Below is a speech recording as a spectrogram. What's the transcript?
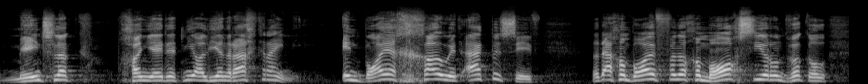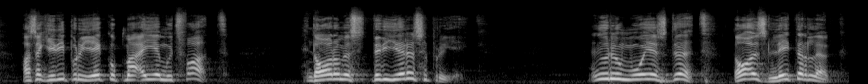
Menslik gaan jy dit nie alleen regkry nie. En baie gou het ek besef dat ek gaan baie vinnige maagseer ontwikkel as ek hierdie projek op my eie moet vat. En daarom is dit die Here se projek. En hoe mooi is dit? Daar is letterlik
